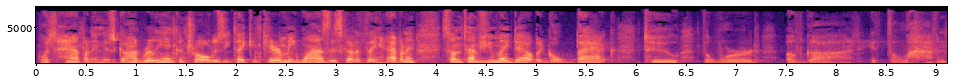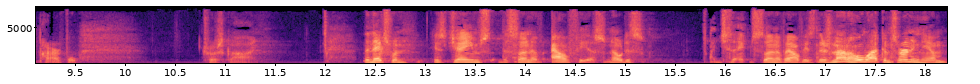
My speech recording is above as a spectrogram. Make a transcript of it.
What's happening? Is God really in control? Is He taking care of me? Why is this kind of thing happening? Sometimes you may doubt, but go back to the Word of God. It's alive and powerful. Trust God. The next one is James, the son of Alphaeus. Notice son of Alphaeus. There's not a whole lot concerning him.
